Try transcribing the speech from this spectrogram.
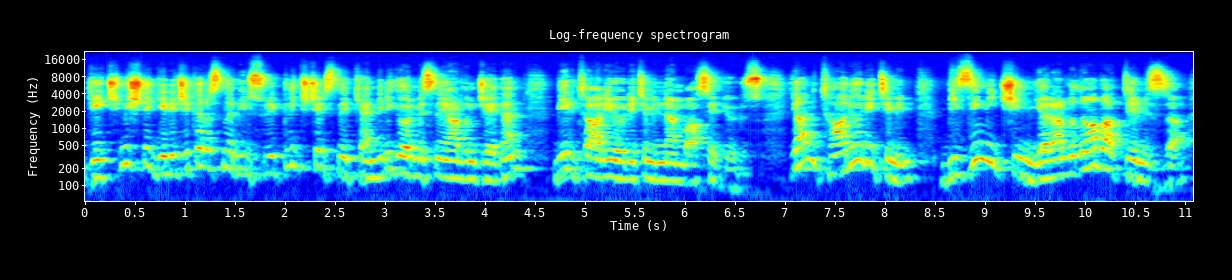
geçmişle gelecek arasında bir süreklilik içerisinde kendini görmesine yardımcı eden bir tarih öğretiminden bahsediyoruz. Yani tarih öğretimin bizim için yararlılığa baktığımızda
